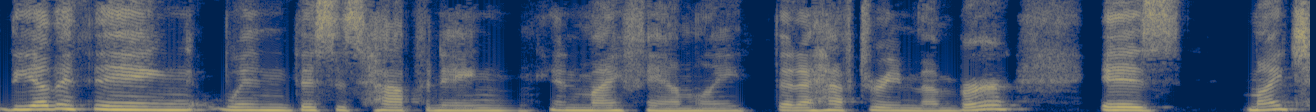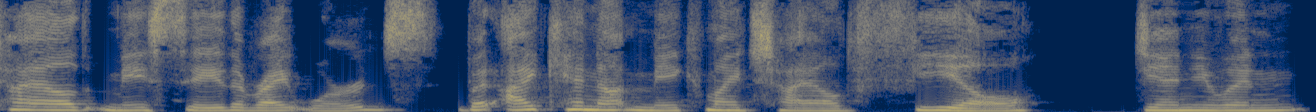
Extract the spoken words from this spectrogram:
the other thing when this is happening in my family that I have to remember is my child may say the right words, but I cannot make my child feel genuine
